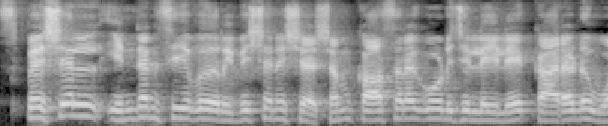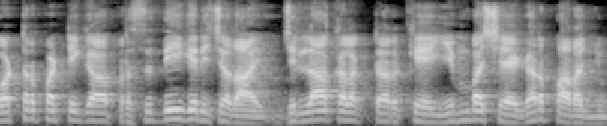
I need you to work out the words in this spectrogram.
സ്പെഷ്യൽ ഇന്റൻസീവ് റിവിഷന് ശേഷം കാസർഗോഡ് ജില്ലയിലെ കരട് വോട്ടർ പട്ടിക പ്രസിദ്ധീകരിച്ചതായി ജില്ലാ കളക്ടർ കെ ഇമ്പശേഖർ പറഞ്ഞു.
